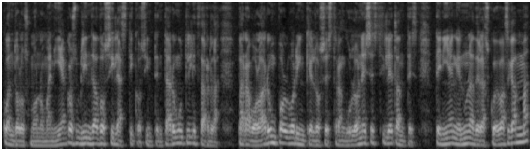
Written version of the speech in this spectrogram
Cuando los monomaníacos blindados elásticos intentaron utilizarla para volar un polvorín que los estrangulones estiletantes tenían en una de las cuevas gamma,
